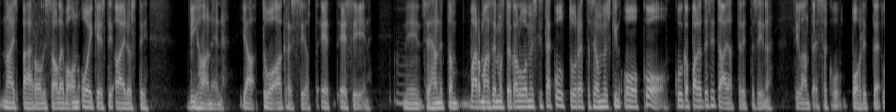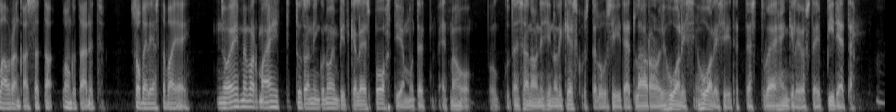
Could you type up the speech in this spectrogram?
naispääroolissa oleva on oikeasti aidosti vihanen ja tuo aggressiot et, esiin, mm. niin sehän nyt on varmaan semmoista, joka luo myöskin sitä kulttuuria, että se on myöskin ok. Kuinka paljon te sitä ajattelitte siinä tilanteessa, kun pohditte Lauran kanssa, että onko tämä nyt soveliasta vai ei? No ei me varmaan ehditty tota niin kuin noin pitkälle edes pohtia, mutta et, et mä, hu- kuten sanoin, niin siinä oli keskustelu siitä, että Laura oli huoli, huoli siitä, että tästä tulee henkilö, josta ei pidetä. Mm.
